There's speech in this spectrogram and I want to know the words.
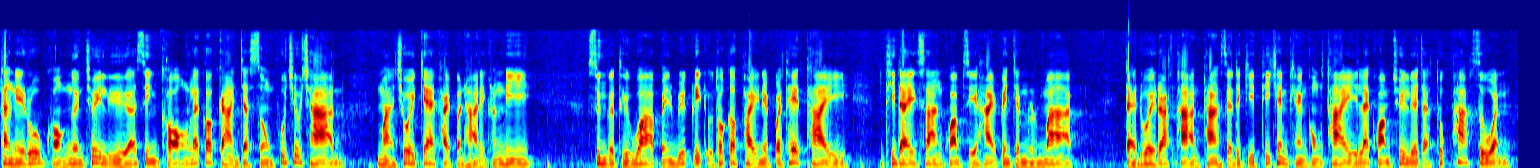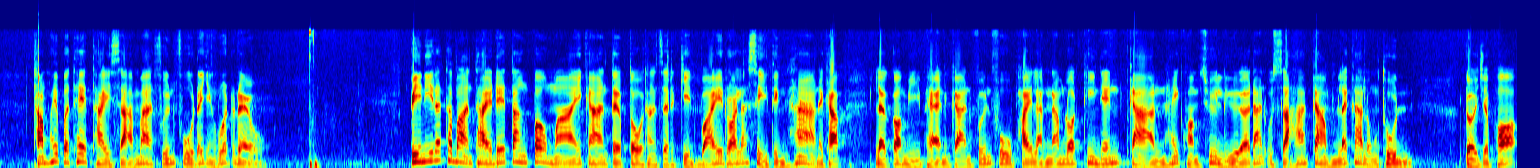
ทั้งในรูปของเงินช่วยเหลือสิ่งของและก็การจัดส่งผู้เชี่ยวชาญ มาช่วยแก้ไขปัญหาในครั้งนี้ ซึ่งก็ถือว่าเป็นวิกฤตอุทกภัยในประเทศไทยที่ได้สร้างความเสียหายเป็นจำนวนมาก แต่ด้วยรากฐานทางเศรษฐกิจที่เข้มแข็งของไทย และความช่วยเหลือจากทุกภาคส่วนทำให้ประเทศไทยสามารถฟื้นฟูได้อย่างรวดเร็ว ปีนี้รัฐบาลไทยได้ตั้งเป้าหมายการเติบโตทางเศรษฐกิจไว้ร้อยละ 4-5 นะครับ แล้วก็มีแผนการฟื้นฟูภายหลังน้ำลดที่เน้นการให้ความช่วยเหลือด้านอุตสาหกรรม และการลงทุน โดยเฉพาะ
